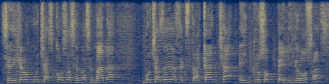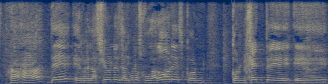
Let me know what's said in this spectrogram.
se dijeron muchas cosas en la semana, muchas de ellas extracancha e incluso peligrosas, Ajá. de eh, relaciones de algunos jugadores con, con gente eh,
